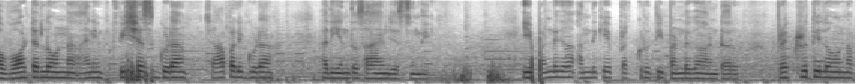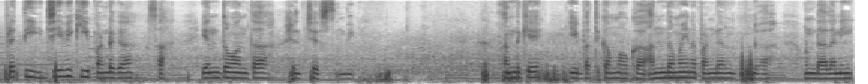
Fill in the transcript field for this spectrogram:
ఆ వాటర్లో ఉన్న ఆయన ఫిషెస్ కూడా చేపలకి కూడా అది ఎంతో సహాయం చేస్తుంది. ఈ పండుగ అందుకే ప్రకృతి పండుగ అంటారు. ప్రకృతిలో ఉన్న ప్రతి జీవికి పండుగ సహ ఎంతో అంత హెల్ప్ చేస్తుంది. అందుకే ఈ బతుకమ్మ ఒక అందమైన పండుగగా ఉండాలని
